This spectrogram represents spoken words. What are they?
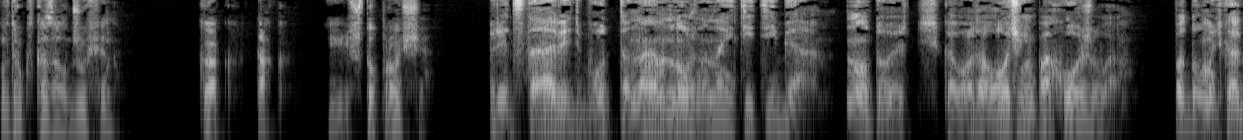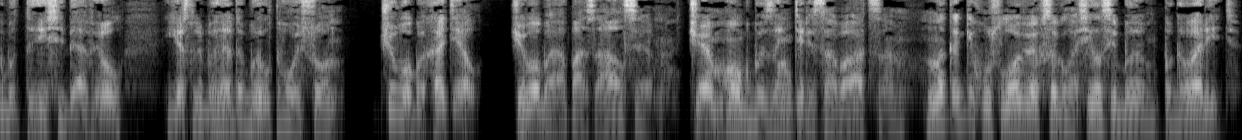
вдруг сказал Джуфин. Как так? И что проще? Представить, будто нам нужно найти тебя. Ну, то есть кого-то очень похожего, Подумать, как бы ты себя вел, если бы это был твой сон. Чего бы хотел, чего бы опасался, чем мог бы заинтересоваться, на каких условиях согласился бы поговорить.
